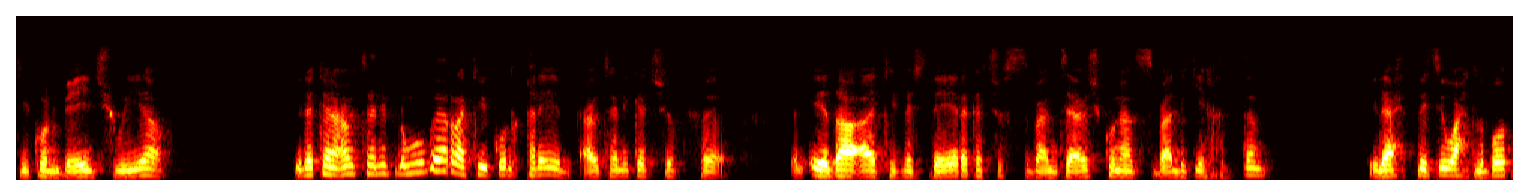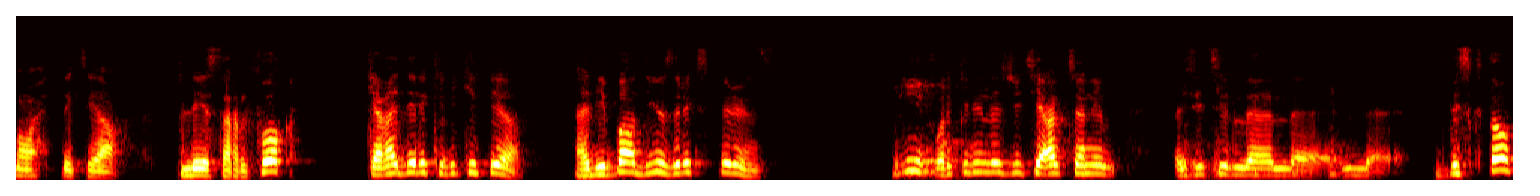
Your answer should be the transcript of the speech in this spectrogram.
كيكون بعيد شوية. إلا كان عاوتاني في الموبايل راه كيكون قريب. عاوتاني كتشوف الإضاءة كيفاش دايرة كتشوف الصبع نتاعو شكون هذا الصبع اللي كيخدم. إلا حطيتي واحد ال bouton وحطيتيها في اليسار الفوق كي غادي ي cliquer فيها هذه bad user experience ولكن إلا جيتي عاوتاني جيتي ال desktop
